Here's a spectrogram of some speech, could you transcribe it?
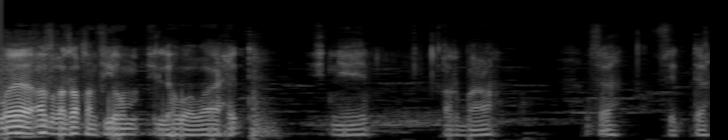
وأصغر رقم فيهم اللي هو واحد اثنين أربعة خمسة ستة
